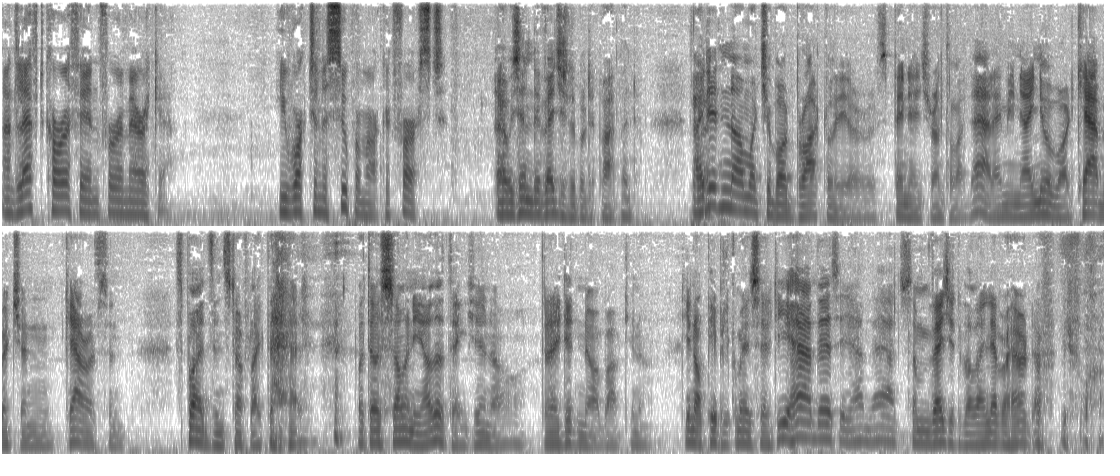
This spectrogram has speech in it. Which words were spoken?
and left Corofin for America. He worked in a supermarket first. I was in the vegetable department. I didn't know much about broccoli or spinach or anything like that. I mean, I knew about cabbage and carrots and spuds and stuff like that. but there was so many other things, you know, that I didn't know about, you know. You know, people come in and say, Do you have this? Do you have that? Some vegetable I never heard of before.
